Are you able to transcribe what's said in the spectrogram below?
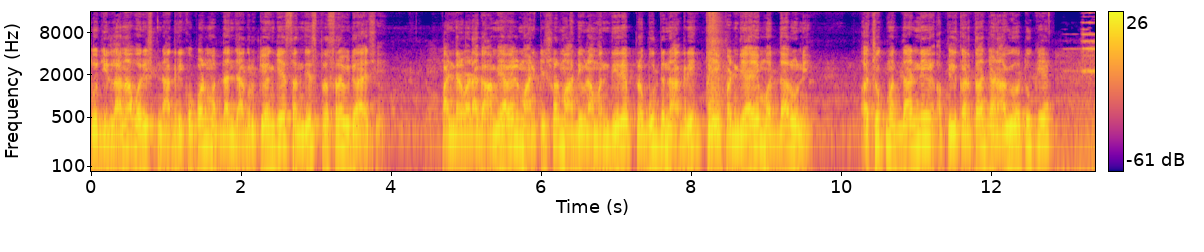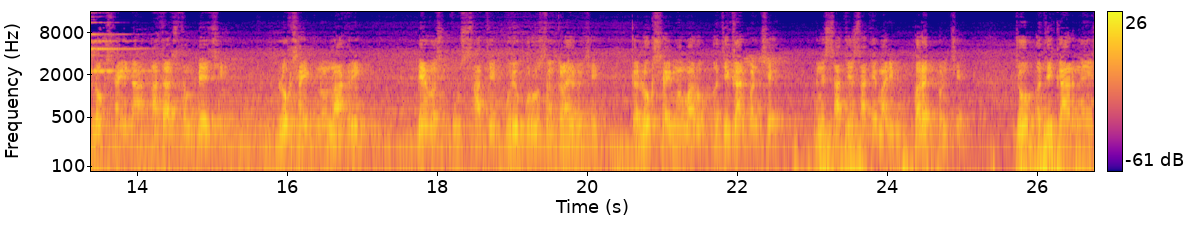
તો જિલ્લાના વરિષ્ઠ નાગરિકો પણ મતદાન જાગૃતિ અંગે સંદેશ પ્રસરાવી રહ્યા છે. પાંડરવાડા ગામે આવેલ માણકેશ્વર મહાદેવના મંદિરે પ્રબુદ્ધ નાગરિક કે પંડ્યાએ મતદારોને અચૂક મતદાનની અપીલ કરતા જણાવ્યું હતું કે લોકશાહીના આધારસ્તંભ બે છે. લોકશાહીનો નાગરિક બે વસ્તુ સાથે પૂરેપૂરું સંકળાયેલું છે કે લોકશાહીમાં મારો અધિકાર પણ છે અને સાથે સાથે મારી ફરજ પણ છે. જો અધિકાર ને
